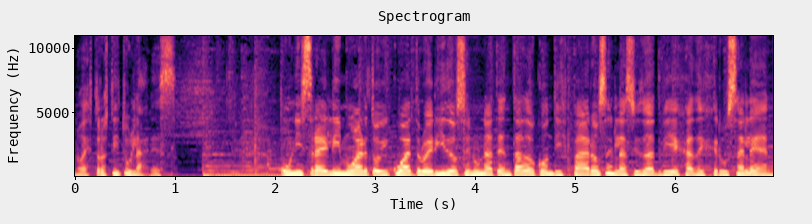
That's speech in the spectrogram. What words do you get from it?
nuestros titulares. Un israelí muerto y cuatro heridos en un atentado con disparos en la ciudad vieja de Jerusalén.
